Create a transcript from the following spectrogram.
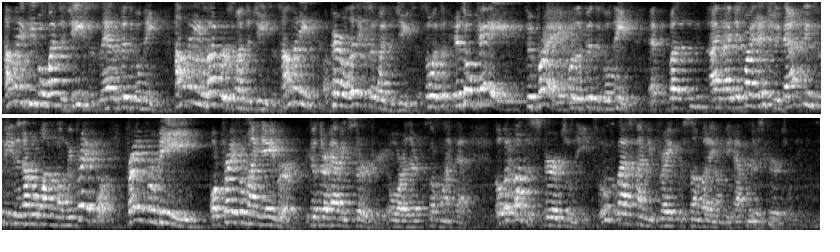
How many people went to Jesus and they had a physical need? How many lepers went to Jesus? How many paralytics that went to Jesus? So it's, it's okay to pray for the physical needs. But I, I just find it interesting. That seems to be the number one one we pray for. Pray for me or pray for my neighbor because they're having surgery or something like that. But what about the spiritual needs? When was the last time you prayed for somebody on behalf of their spiritual needs?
